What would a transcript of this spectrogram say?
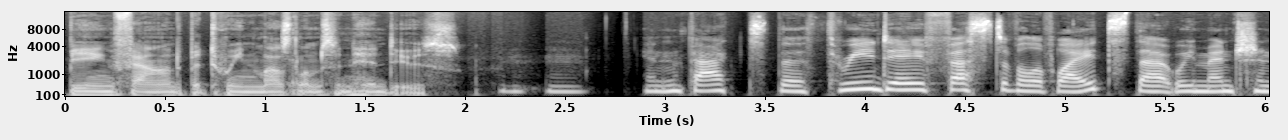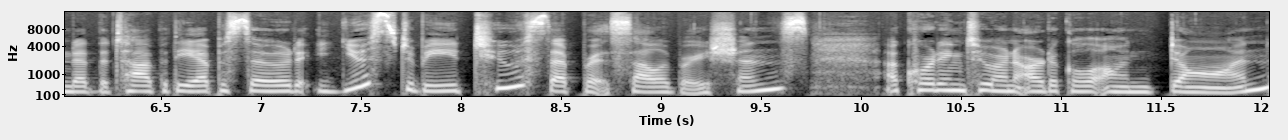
being found between Muslims and Hindus. Mm-hmm. In fact, the three day Festival of Lights that we mentioned at the top of the episode used to be two separate celebrations, according to an article on Dawn.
